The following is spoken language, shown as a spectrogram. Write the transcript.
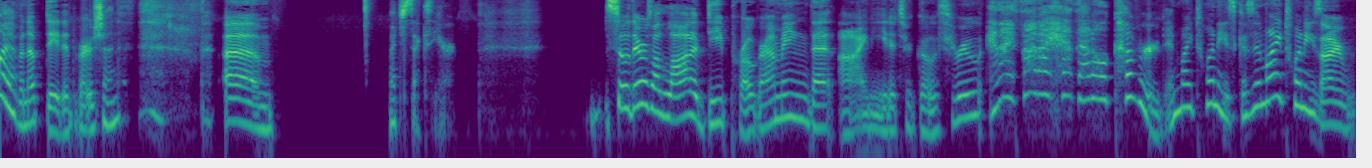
I have an updated version. Um, much sexier. So there's a lot of deprogramming that I needed to go through, and I thought I had that all covered in my 20s. Because in my 20s, I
